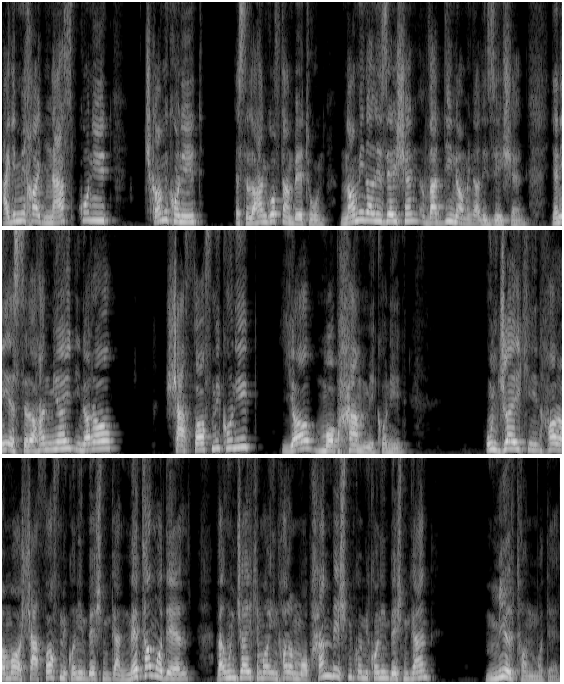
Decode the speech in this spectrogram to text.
اگه می‌خواید نصب کنید چیکار می‌کنید؟ اصطلاحا گفتم بهتون نامینالیزیشن و دینامینالیزیشن یعنی اصطلاحا میایید اینا رو شفاف می‌کنید یا مبهم می‌کنید. اون جایی که اینها رو ما شفاف می‌کنیم بهش میگن متا مدل و اون جایی که ما اینها رو مبهم بهش می‌کنیم بهش میگن میلتون مدل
